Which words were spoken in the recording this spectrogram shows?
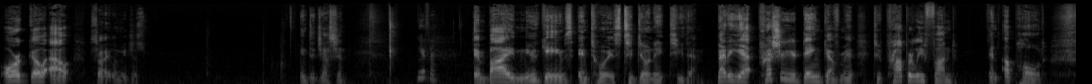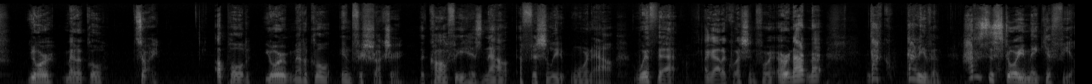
or go out. Sorry, let me just. Indigestion You're fine. And buy new games and toys to donate to them. Better yet, pressure your dang government to properly fund and uphold your medical, sorry, uphold your medical infrastructure. The coffee has now officially worn out. With that, I got a question for it, or not, not, not, not even. How does this story make you feel?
